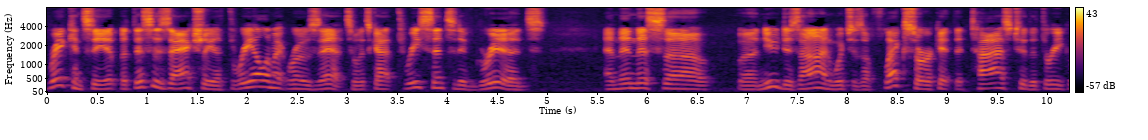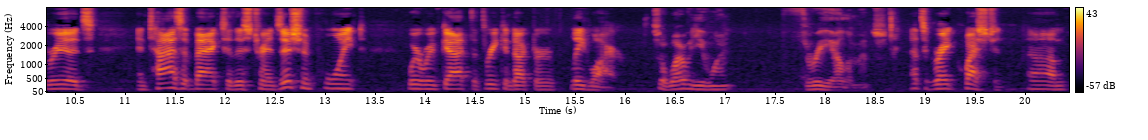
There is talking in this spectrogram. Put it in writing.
Rick can see it, but this is actually a three element rosette. So it's got three sensitive grids and then this uh, uh, new design, which is a flex circuit that ties to the three grids and ties it back to this transition point where we've got the three conductor lead wire. So why would you want three elements? That's a great question. Um,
